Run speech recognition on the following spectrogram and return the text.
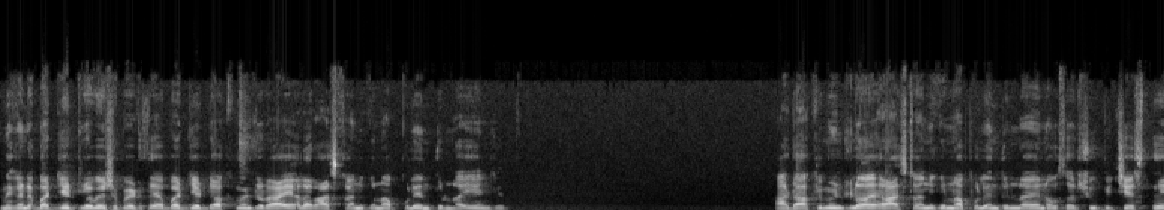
ఎందుకంటే బడ్జెట్ ప్రవేశపెడితే ఆ బడ్జెట్ డాక్యుమెంట్లు రాయాలి? రాష్ట్రానికి ఉన్న అప్పులు ఎంతున్నాయి అని చెప్పి. ఆ డాక్యుమెంట్లో రాష్ట్రానికి ఉన్న అప్పులు ఎంతున్నాయని ఒకసారి చూపించేస్తే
